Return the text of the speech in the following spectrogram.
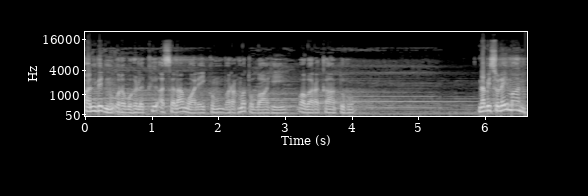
அன்பின் உறவுகளுக்கு அஸ்ஸலாமு வலைக்கும் வரமத்துல்லாஹி வபரகாத்துஹு. நபி சுலைமான்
